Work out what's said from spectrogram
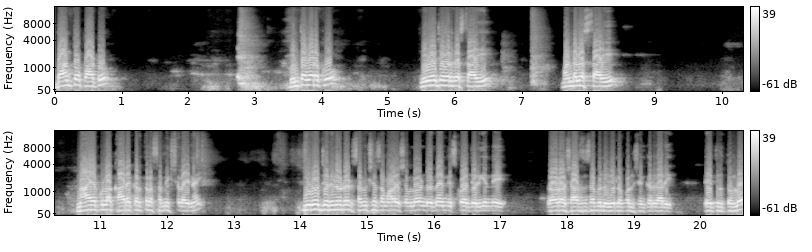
దాంతోపాటు ఇంతవరకు నియోజకవర్గ స్థాయి మండల స్థాయి నాయకుల కార్యకర్తల సమీక్షలైనాయి. ఈరోజు జరిగినటువంటి సమీక్ష సమావేశంలో నిర్ణయం తీసుకోవడం జరిగింది గౌరవ శాసనసభ్యులు వీర్లపల్లి శంకర్ గారి నేతృత్వంలో.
